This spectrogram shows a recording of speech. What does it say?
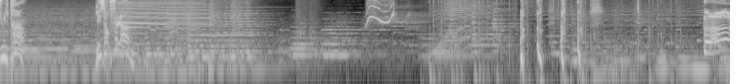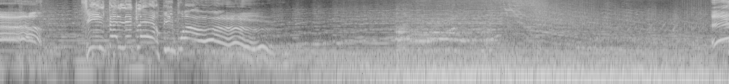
poursuit le train. Les orphelins. Ah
